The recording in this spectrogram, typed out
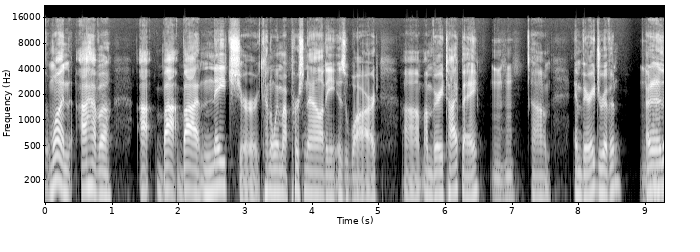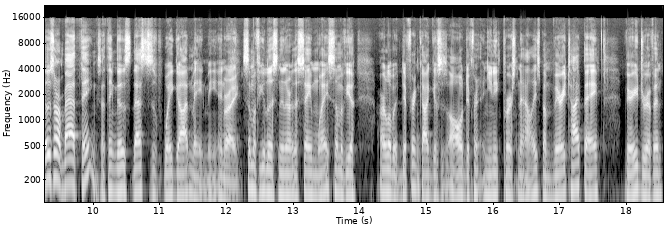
one, I have a I, by by nature, kind of way my personality is wired. Um, I'm very type A, mm-hmm. um, and very driven. And those aren't bad things. I think those that's the way God made me. And Right. some of you listening are the same way. Some of you are a little bit different. God gives us all different and unique personalities. But I'm very type A, very driven,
